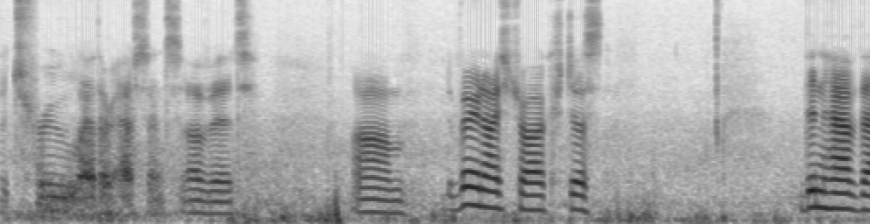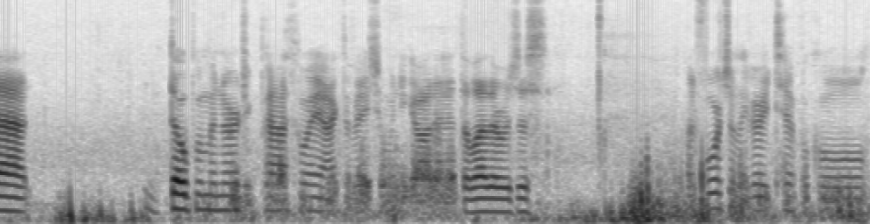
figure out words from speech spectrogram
the true leather essence of it. Um, very nice truck, just didn't have that dopaminergic pathway activation when you got in it. The leather was just, unfortunately, very typical.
